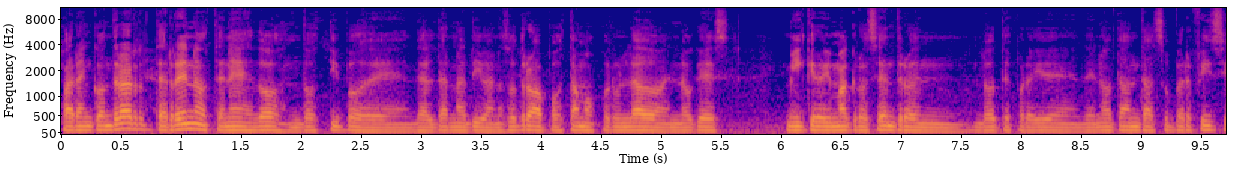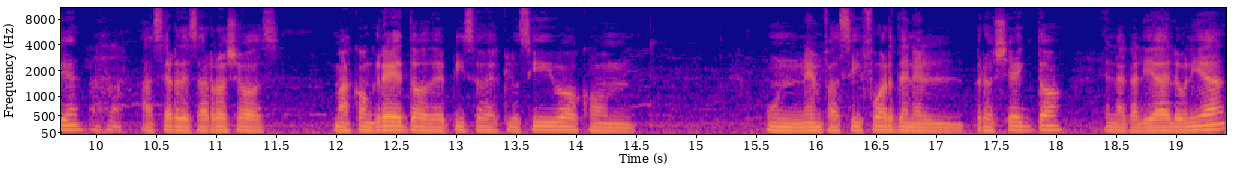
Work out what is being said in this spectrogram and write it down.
para encontrar terrenos tenés dos, dos tipos de, alternativas. Nosotros apostamos por un lado en lo que es micro y macro centro en lotes por ahí de, no tanta superficie, hacer desarrollos más concretos, de pisos exclusivos, con un énfasis fuerte en el proyecto, en la calidad de la unidad.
